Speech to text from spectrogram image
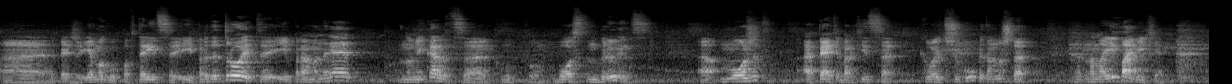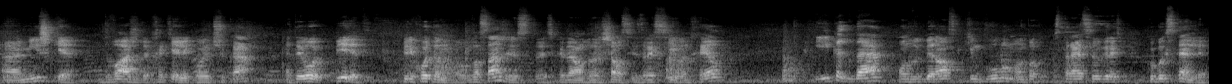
опять же, я могу повториться и про Детройт, и про Монреаль, но мне кажется, клуб Бостон Брюинс может опять обратиться к Ковальчуку, потому что на моей памяти а, Мишки дважды хотели Ковальчука. Это его перед переходом в Лос-Анджелес, то есть когда он возвращался из России в НХЛ, и когда он выбирал, с каким клубом он постарается выиграть Кубок Стэнли.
